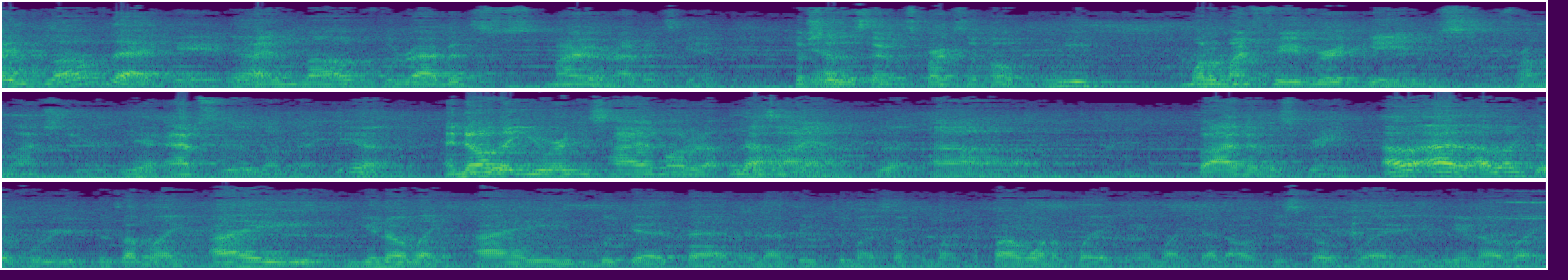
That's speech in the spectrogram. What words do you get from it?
I love that game. Yeah. I love the Rabbids Mario and Rabbids game, especially Yeah. the Seven Sparks of Hope. Mhm. One of my favorite games from last year. Yeah. absolutely love that game. Yeah. I know that you weren't as high about it No, as I am, no. uh, but I thought it was great. I, I, I like that for you because I'm like I you know like I look at that and I think to myself I'm like if I want to play a game like that I'll just go play you know like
